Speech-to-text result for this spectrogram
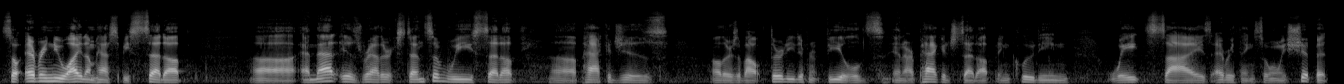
So every new item has to be set up, uh, and that is rather extensive. We set up uh, packages. Well, there's about 30 different fields in our package setup, including weight, size, everything. So when we ship it,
